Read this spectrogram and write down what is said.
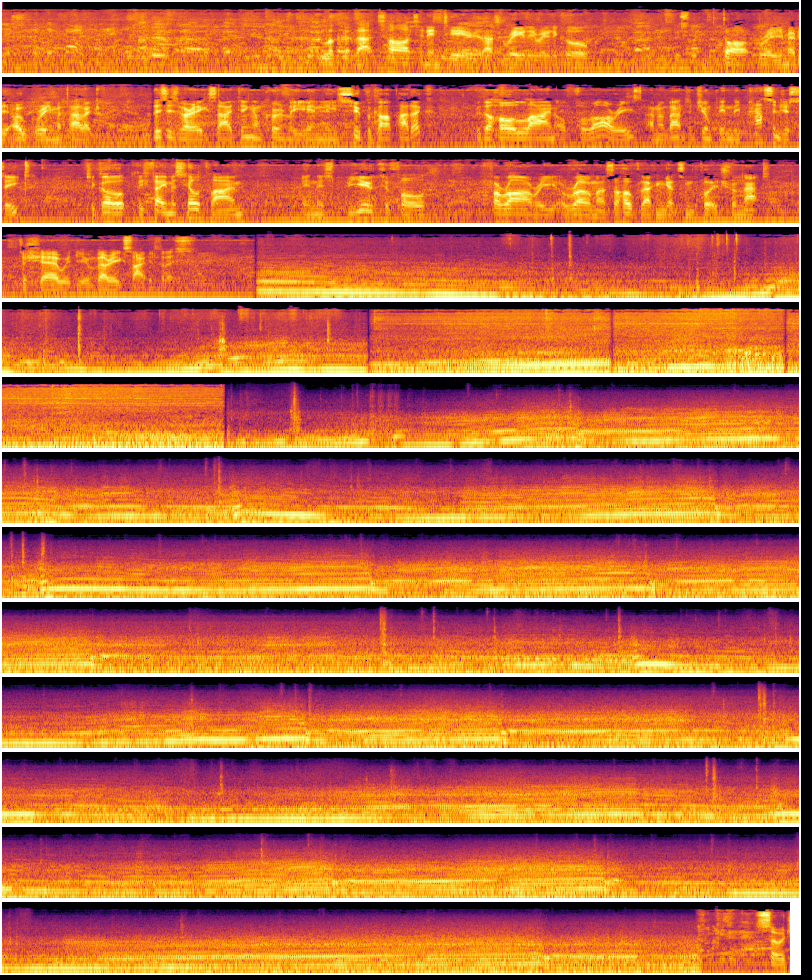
Look at that tartan interior, that's really, really cool this dark green, maybe oak green metallic. This is very exciting. I'm currently in the supercar paddock with a whole line of Ferraris. I'm about to jump in the passenger seat to go up the famous hill climb in this beautiful Ferrari Roma. So hopefully I can get some footage from that to share with you. I'm very excited for this.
